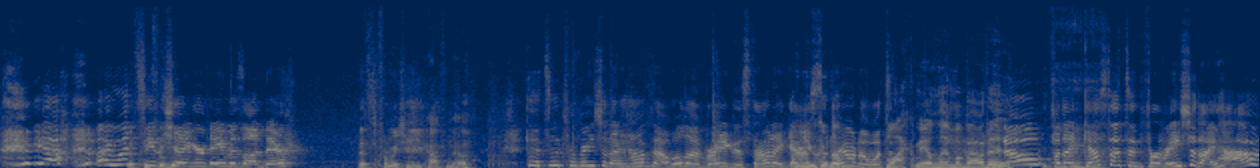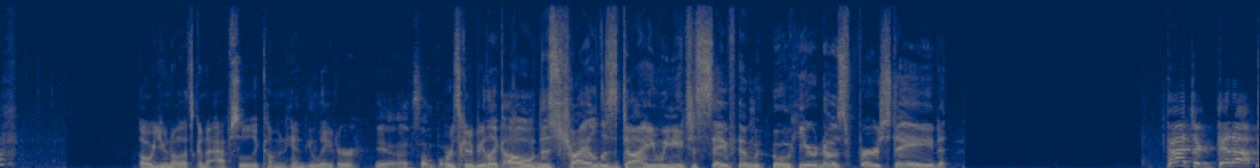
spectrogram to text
Yeah, I would That's see informa- that your name is on there. That's information you have now. That's information I have now. Hold on, I'm writing this down. I guess. Are you I don't know gonna what to blackmail him about it? No, but I guess that's information I have. Oh, you know that's gonna absolutely come in handy later. Yeah, at some point. Where it's gonna be like, oh, this child is dying. We need to save him. Who here knows first aid? Patrick, get up!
